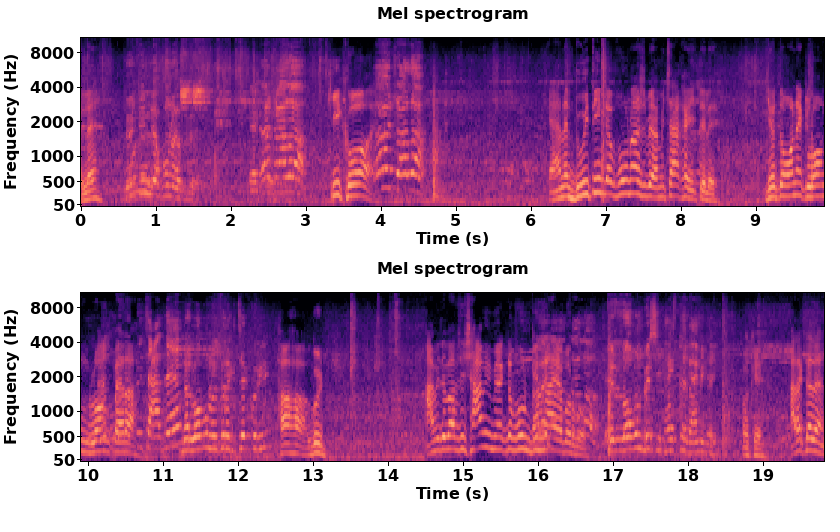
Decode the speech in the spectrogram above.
এলে কি কয়? এখানে দুই তিনটা ফোন আসবে আমি চা খাই তেলে যেহেতু অনেক লং লং প্যারা। না লবণ হয়েছে নাকি চেক করি? হ্যাঁ হ্যাঁ গুড আমি তো ভাবছি স্বামী একটা ফোন কিনে আয়া পড়ব। এর লবণ বেশি খাইছ না আমি খাই। ওকে আরেকটা দেন।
